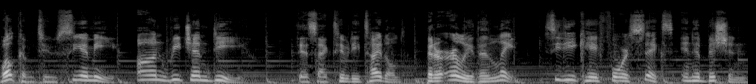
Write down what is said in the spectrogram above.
Welcome to CME on ReachMD. This activity titled Better Early Than Late CDK4 Inhibition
